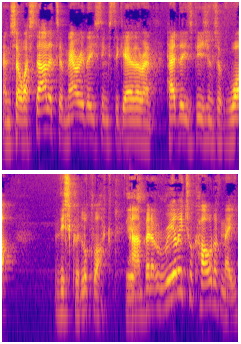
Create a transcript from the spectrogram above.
And so I started to marry these things together and had these visions of what this could look like. Yes. Um, but it really took hold of me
